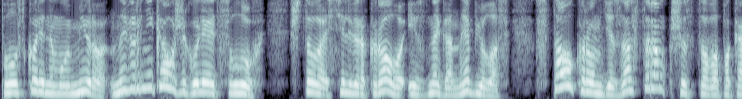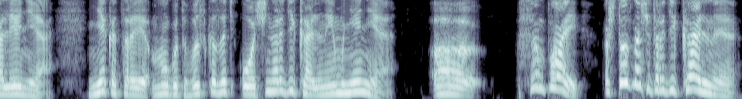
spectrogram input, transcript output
по ускоренному миру наверняка уже гуляет слух, что Сильвер Кроу из Нега Небулас стал кром-дизастером шестого поколения. Некоторые могут высказать очень радикальные мнения. «А... Сэмпай, что значит радикальные?»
